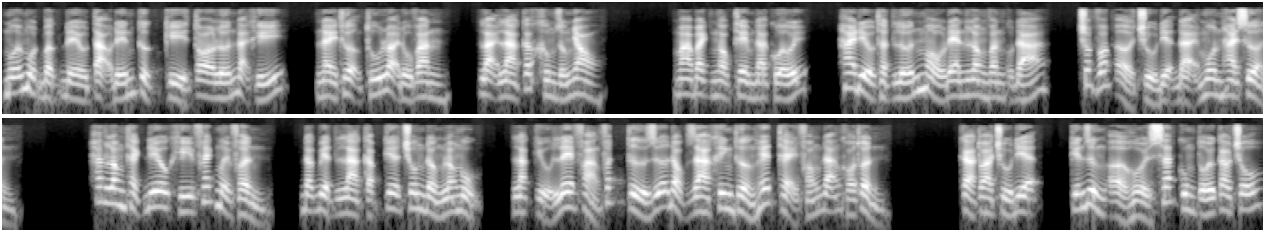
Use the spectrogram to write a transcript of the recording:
mỗi một bậc đều tạo đến cực kỳ to lớn đại khí, này thượng thú loại đồ văn, lại là các không giống nhau. Mà bạch ngọc thêm đá cuối, hai điều thật lớn màu đen long văn của đá, chót vót ở chủ điện đại môn hai sườn. Hắc long thạch điêu khí phách mười phần, đặc biệt là cặp kia chuông đồng long mục, lạc cửu lê phảng phất từ giữa đọc ra khinh thường hết thể phóng đãng khó thuần. Cả tòa chủ điện, kiến rừng ở hồi sát cung tối cao chỗ.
